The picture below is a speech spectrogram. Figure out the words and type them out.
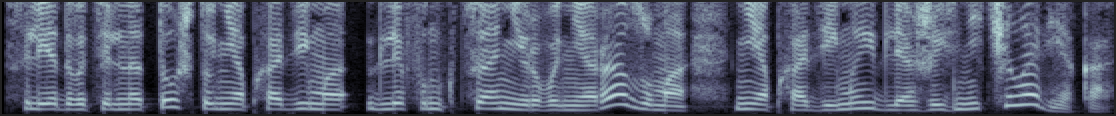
Следовательно, то, что необходимо для функционирования разума, необходимо и для жизни человека.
